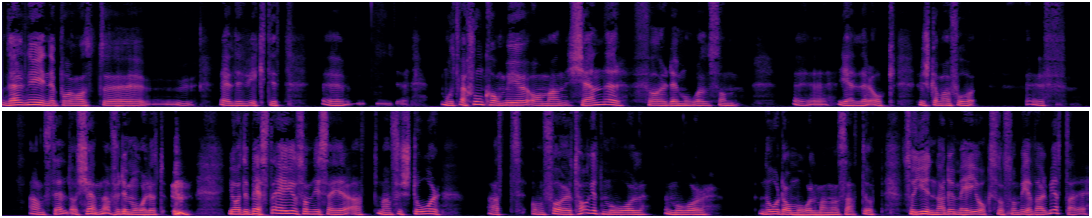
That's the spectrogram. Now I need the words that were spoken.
Där är ni inne på något eh, väldigt viktigt. Eh, motivation kommer ju om man känner för det mål som eh, gäller och hur ska man få eh, anställda att känna för det målet? ja, det bästa är ju som ni säger att man förstår att om företaget mål, mål når de mål man har satt upp så gynnar det mig också som medarbetare.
